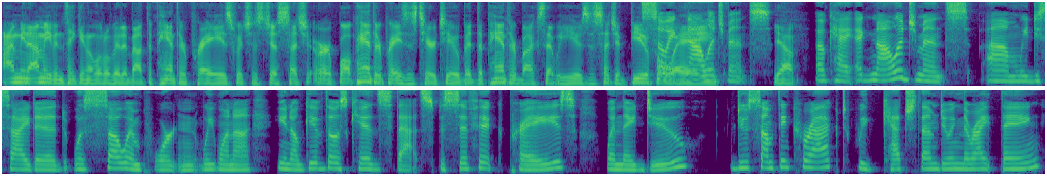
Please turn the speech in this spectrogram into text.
I mean, I'm even thinking a little bit about the Panther Praise, which is just such, or well, Panther Praise is tier two, but the Panther Bucks that we use is such a beautiful so way. acknowledgments. Yeah. Okay, acknowledgments. Um, we decided was so important. We want to, you know, give those kids that specific praise when they do do something correct. We catch them doing the right thing.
